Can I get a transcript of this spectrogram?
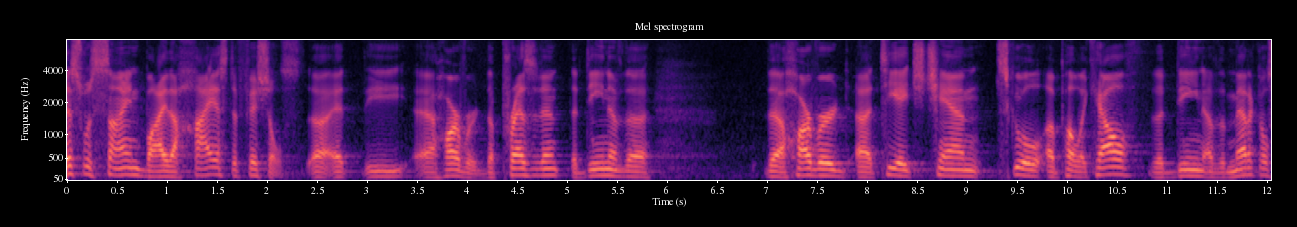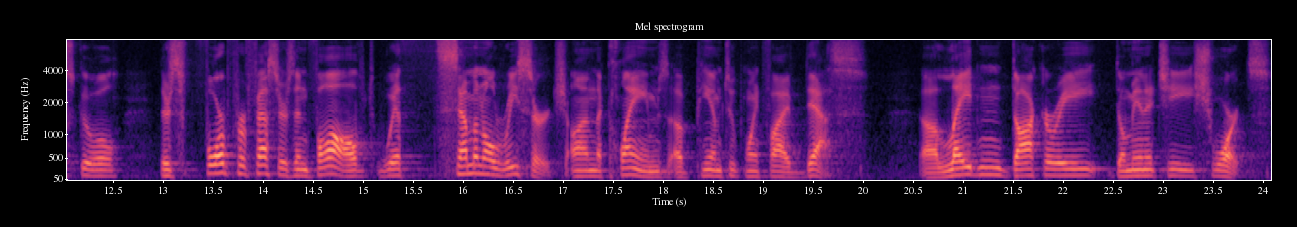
This was signed by the highest officials uh, at the uh, Harvard, the president, the dean of the, the Harvard uh, T.H. Chan School of Public Health, the dean of the medical school. There's four professors involved with seminal research on the claims of PM 2.5 deaths uh, Laden, Dockery, Dominici, Schwartz.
